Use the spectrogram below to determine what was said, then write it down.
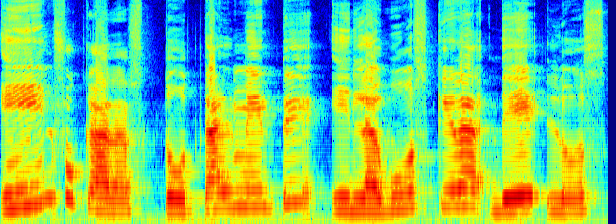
enfocadas totalmente en la búsqueda de los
